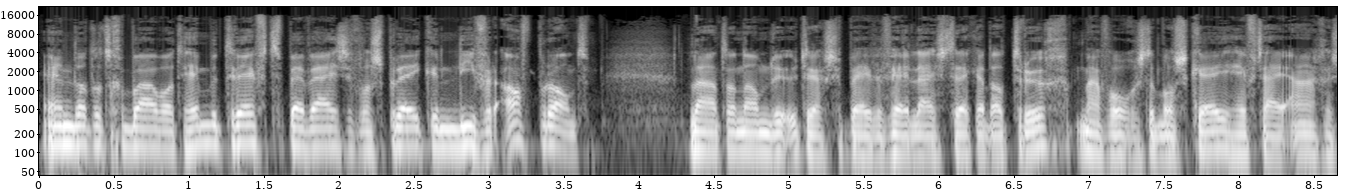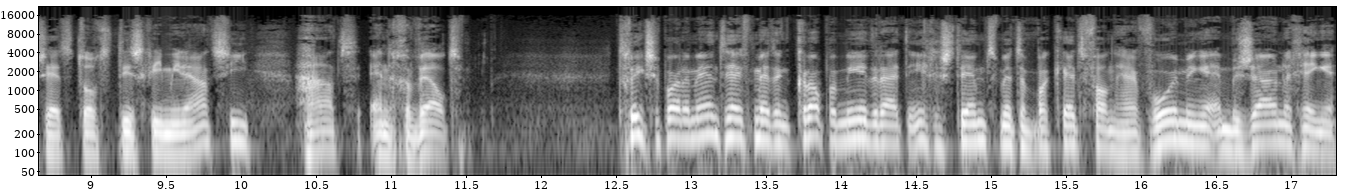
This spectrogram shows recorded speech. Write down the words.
en dat het gebouw wat hem betreft bij wijze van spreken liever afbrandt. Later nam de Utrechtse PVV-lijsttrekker dat terug, maar volgens de moskee heeft hij aangezet tot discriminatie, haat en geweld. Het Griekse parlement heeft met een krappe meerderheid ingestemd met een pakket van hervormingen en bezuinigingen,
